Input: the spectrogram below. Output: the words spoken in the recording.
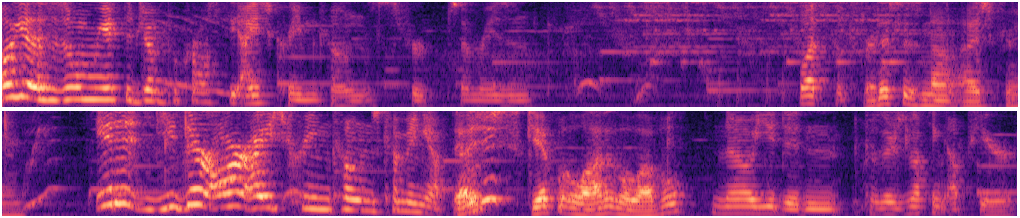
Oh yeah, this is when we have to jump across the ice cream cones for some reason. What the frick? This is not ice cream. It, it there are ice cream cones coming up. Did I just skip a lot of the level? No, you didn't, because there's nothing up here.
